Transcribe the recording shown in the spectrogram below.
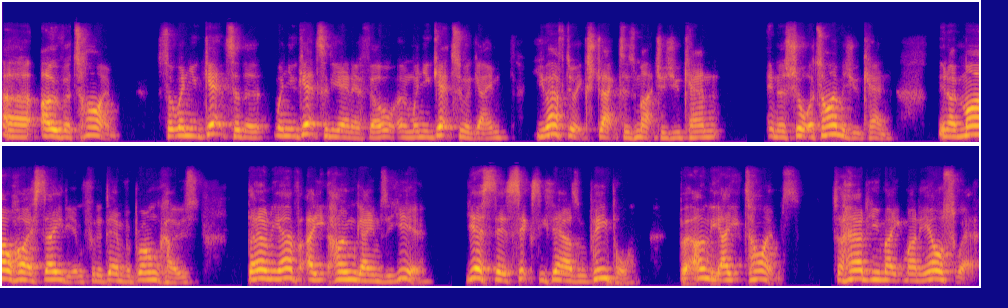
uh, over time. So when you get to the when you get to the NFL and when you get to a game, you have to extract as much as you can in as short a time as you can. You know, Mile High Stadium for the Denver Broncos, they only have eight home games a year. Yes, there's 60,000 people, but only eight times. So how do you make money elsewhere?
